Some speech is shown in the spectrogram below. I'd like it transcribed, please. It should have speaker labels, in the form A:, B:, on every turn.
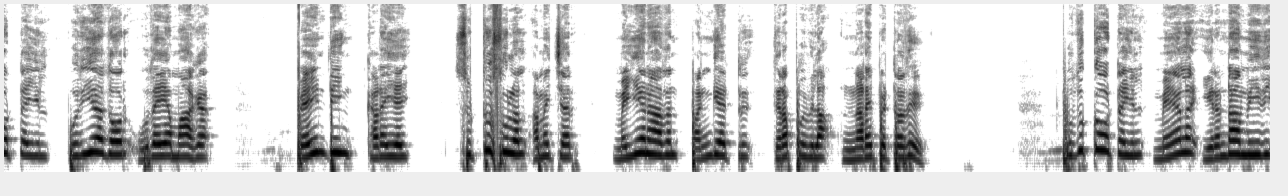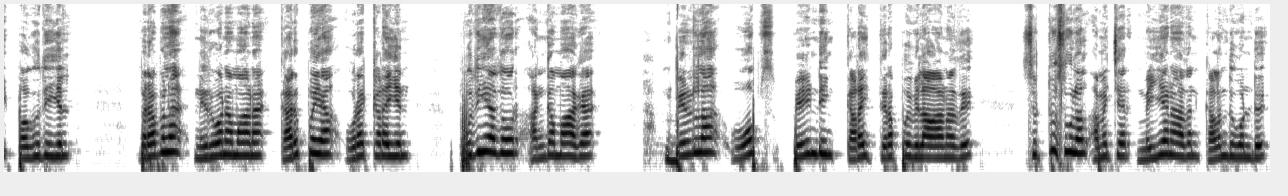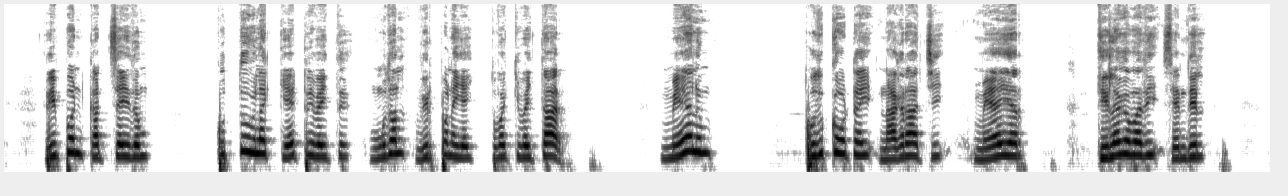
A: புதுக்கோட்டையில் புதியதோர் உதயமாக பெயிண்டிங் கடையை சுற்றுச்சூழல் அமைச்சர் மெய்யநாதன் பங்கேற்று திறப்பு விழா நடைபெற்றது. புதுக்கோட்டையில் மேல இரண்டாம் வீதி பகுதியில் பிரபல நிறுவனமான கருப்பையா உரக்கடையின் புதியதோர் அங்கமாக பிர்லா ஓப்ஸ் பெயிண்டிங் கடை திறப்பு விழாவானது சுற்றுச்சூழல் அமைச்சர் மெய்யநாதன் கலந்து கொண்டு ரிப்பன் கட் செய்தும் குத்துவிளக்கேற்றி வைத்து முதல் விற்பனையை துவக்கி வைத்தார். மேலும் புதுக்கோட்டை நகராட்சி மேயர் திலகவதி செந்தில்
